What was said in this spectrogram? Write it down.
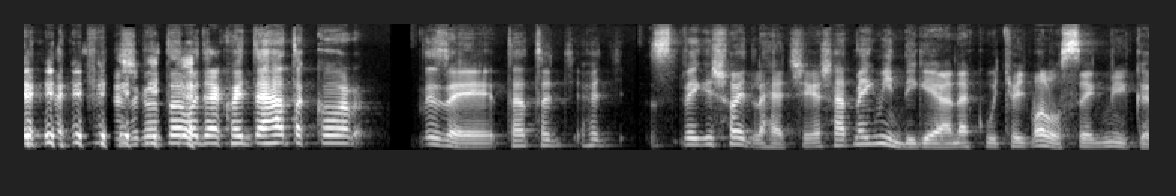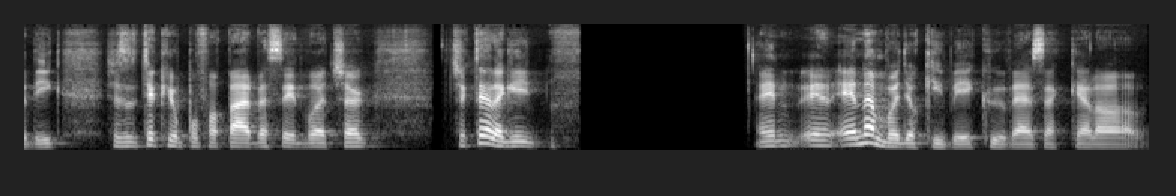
és akkor mondják, hogy de hát akkor ezért, tehát, hogy, hogy ez mégis hogy lehetséges? Hát még mindig élnek úgy, hogy valószínűleg működik. És ez egy tök jó pofa párbeszéd volt, csak, csak tényleg így én, én, én nem vagyok kibékülve ezekkel a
